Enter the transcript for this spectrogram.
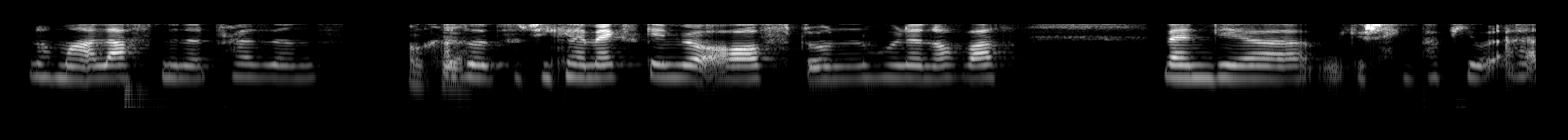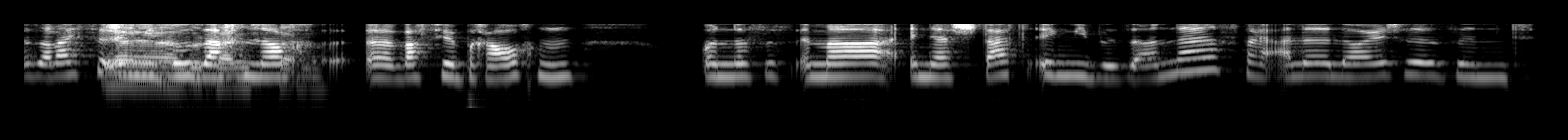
nochmal Last-Minute-Presents. Okay. Also zu TK Maxx gehen wir oft und holen dann noch was, wenn wir Geschenkpapier oder also weißt du Ja, irgendwie so, so Sachen noch, äh, was wir brauchen. Und das ist immer in der Stadt irgendwie besonders, weil alle Leute sind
